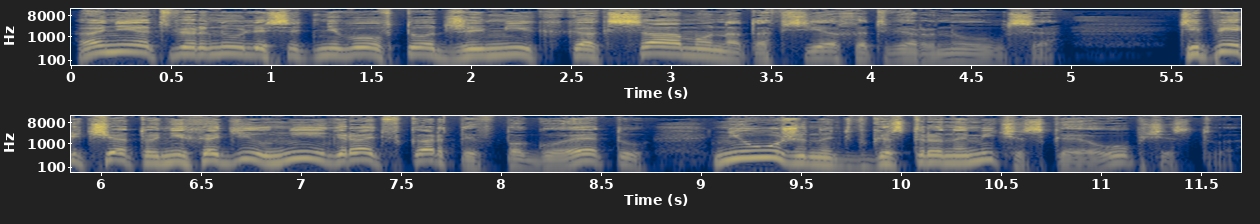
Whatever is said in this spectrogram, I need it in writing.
Они отвернулись от него в тот же миг, как сам он ото всех отвернулся. Теперь Чато не ходил ни играть в карты в Пагуэту, ни ужинать в гастрономическое общество.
